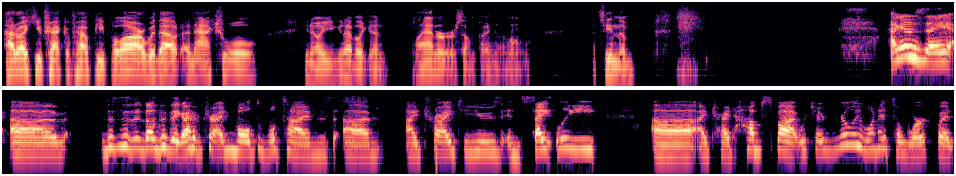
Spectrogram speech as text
how do i keep track of how people are without an actual you know, you can have like a planner or something. I don't. I've seen them. I gotta say, um, this is another thing I've tried multiple times. Um, I tried to use Insightly. Uh, I tried HubSpot, which I really wanted to work, but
